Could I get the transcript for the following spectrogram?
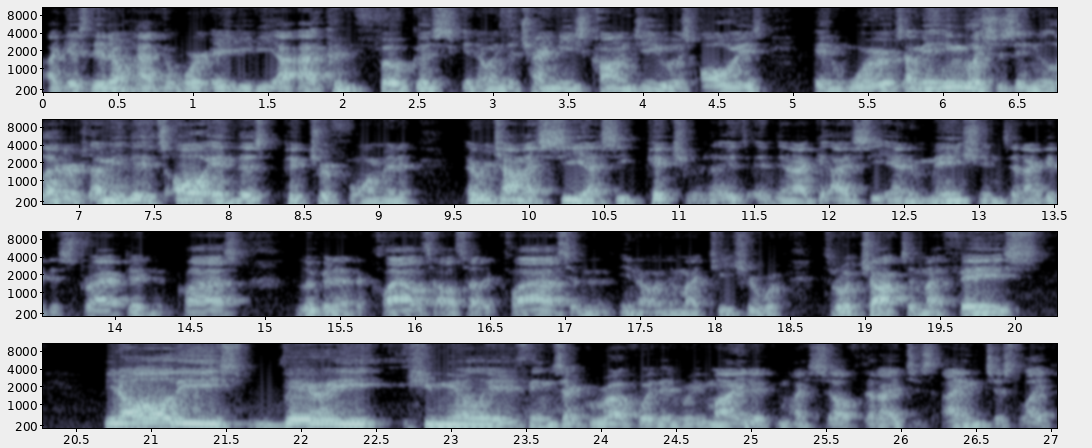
I guess they don't have the word ADD. I, I couldn't focus. You know, and the Chinese kanji was always in words. I mean, English is in letters. I mean, it's all in this picture form. And every time I see, I see pictures, it, it, and I, I see animations, and I get distracted in class. looking at the clouds outside of class, and you know, and then my teacher would throw chalks in my face. You know, all these very humiliating things I grew up with, and reminded myself that I just I am just like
